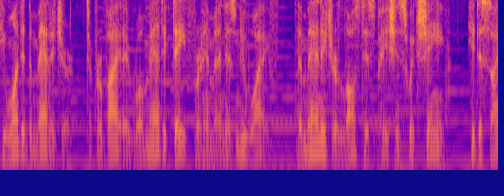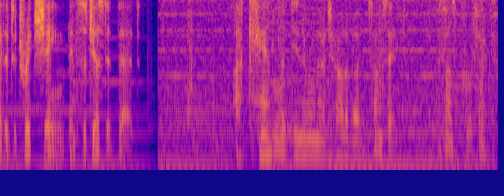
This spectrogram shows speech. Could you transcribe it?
He wanted the manager to provide a romantic date for him and his new wife. The manager lost his patience with Shane. He decided to trick Shane and suggested that A candlelit dinner on our charter boat at sunset. That sounds perfect.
